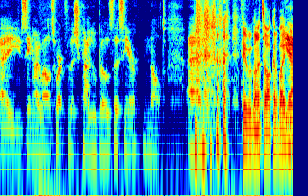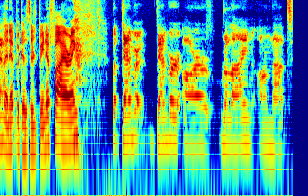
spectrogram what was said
Uh, you've seen how well it's worked for the Chicago Bulls this year. Not. Um, who we're going to talk about in a minute because there's been a firing. But Denver, Denver are relying on that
